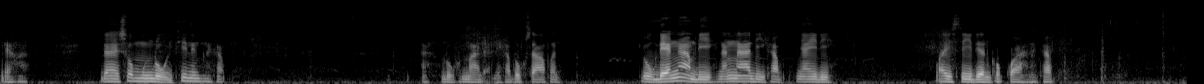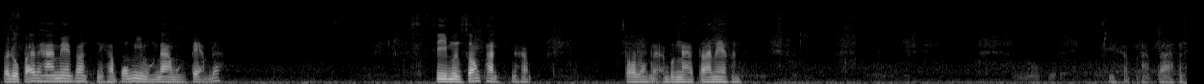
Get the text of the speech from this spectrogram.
เดี๋ยวครับได้ชมมึงลูกอีกที่นึงนะครับ ลูกขึ้นมาเดี๋ยวนี้ครับลูกสาวเพิ่นลูกแดงงามดีนังหนาดีครับใหญ่ดีวัยสี่เดือนกว่าๆนะครับไปดูกไปไปหาแม่ก่อนนี่ครับผมมีหมองดางหมองแต้มเด้อสี่หมื่นสองพันนะครับต่อรองแหละเบิ่งหน้าตาแม่เพิ่นนี่ครับหน้าตาเพิ่น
